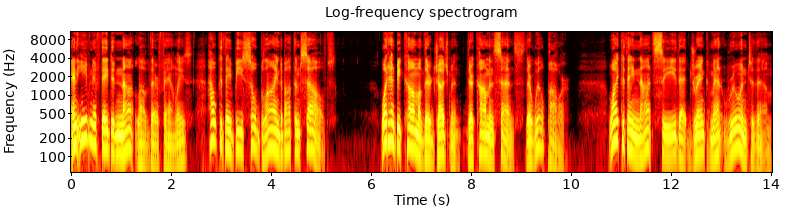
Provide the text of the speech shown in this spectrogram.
And even if they did not love their families, how could they be so blind about themselves? What had become of their judgment, their common sense, their willpower? Why could they not see that drink meant ruin to them?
